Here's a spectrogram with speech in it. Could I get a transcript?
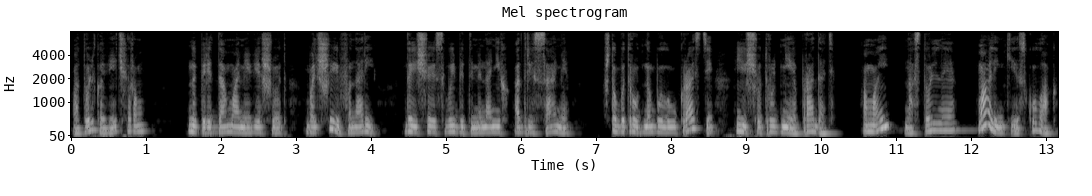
а только вечером. Но перед домами вешают большие фонари, да еще и с выбитыми на них адресами, чтобы трудно было украсть и еще труднее продать. А мои настольные, маленькие, с кулак.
